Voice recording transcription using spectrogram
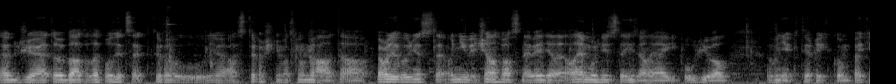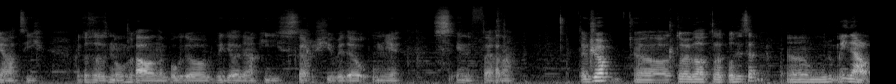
Takže to by byla tato pozice, kterou já strašně moc mám rád a pravděpodobně jste o ní většina z vás nevěděli, ale je možné, že jste ji znali a ji používal v některých kompetácích. Kdo se mnou hrál nebo kdo viděl nějaký starší video u mě z Inferna. Takže eh, to by byla tato pozice. Eh, můžeme jít dál.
